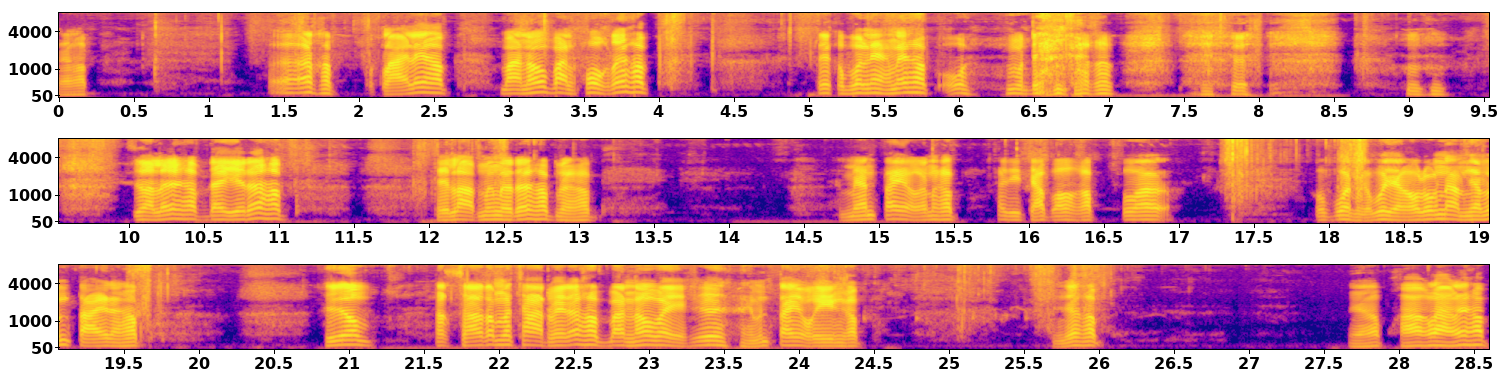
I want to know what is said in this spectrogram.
นะครับเออครับหลายเลยครับบ้านเขาบ้านโคกเลยครับเด็กกับบนแรงเลยครับ โอ้ยหมดแดงกันครับสุดยอดเลยครับได้เยอะแล้วครับได้ลาบนึงเลยนะครับนะครับ แม่นไตออกนะครับถ้าจะจับเอาครับเพราะว่าเขาปวนกับว่าอยากเอาลงน้ำยามันตายนะครับ คือเอารักษาธรรมชาติไว้แล้วครับบ้านเอาไว้คือให้มันไตออกเองครับเห็นไหมครับเดี๋ยวครับขากลางเลยครับ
